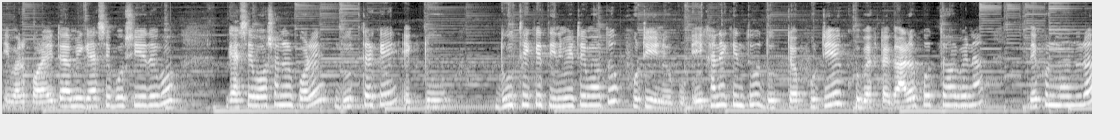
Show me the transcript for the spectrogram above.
এবার কড়াইটা আমি গ্যাসে বসিয়ে দেব। গ্যাসে বসানোর পরে দুধটাকে একটু দু থেকে তিন মিনিটের মতো ফুটিয়ে নেব। এখানে কিন্তু দুধটা ফুটিয়ে খুব একটা গাঢ় করতে হবে না। দেখুন বন্ধুরা,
